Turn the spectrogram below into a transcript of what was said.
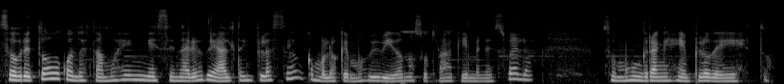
sobre todo cuando estamos en escenarios de alta inflación, como los que hemos vivido nosotros aquí en Venezuela. Somos un gran ejemplo de esto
